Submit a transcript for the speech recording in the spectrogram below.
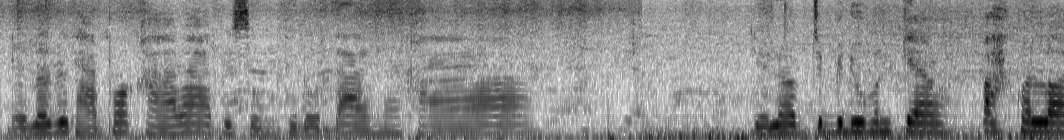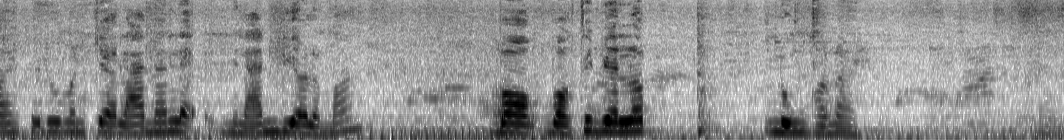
เดี๋ยวเราไปถามพ่อค้าว่าไปส่งที่รถได้ไหมคะ เดี๋ยวเราจะไปดูมันแก้วไปะคนลอยไปดูมันแก้วร้านนั้นแหละ มีร้านเดียวเหรือมั้ง บอกบอกทะเบียนรถลุงเขาหน่อยอืม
